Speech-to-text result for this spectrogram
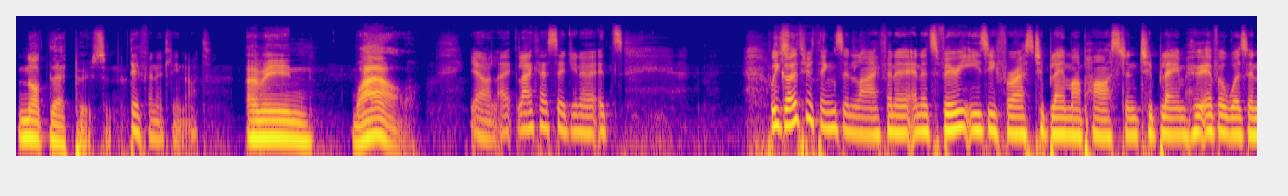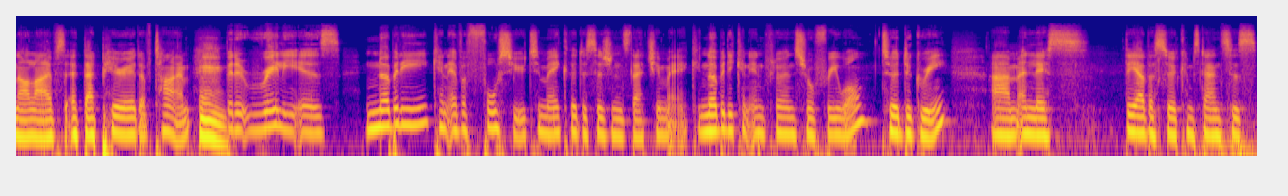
not that person. Definitely not. I mean, wow. Yeah, like, like I said, you know, it's we go through things in life, and and it's very easy for us to blame our past and to blame whoever was in our lives at that period of time. But it really is nobody can ever force you to make the decisions that you make. Nobody can influence your free will to a degree, um, unless the other circumstances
